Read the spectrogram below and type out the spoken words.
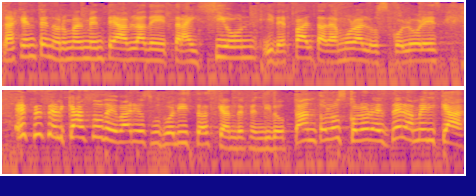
la gente normalmente habla de traición y de falta de amor a los colores. Este es el caso de varios futbolistas que han defendido tanto los colores del América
